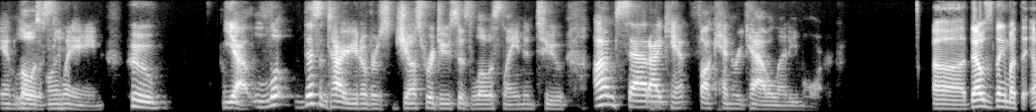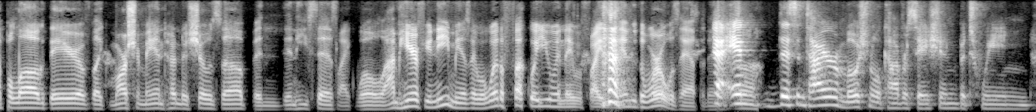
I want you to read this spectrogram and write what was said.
and Lois, Lois Lane. Lane, who yeah, look this entire universe just reduces Lois Lane into I'm sad I can't fuck Henry Cavill anymore. Uh, that was the thing about the epilogue there of like Martian Manhunter shows up and then he says like, "Well, I'm here if you need me." I was like, "Well, where the fuck were you when they were fighting? the end of the world was happening." Yeah, and uh, this entire emotional conversation between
